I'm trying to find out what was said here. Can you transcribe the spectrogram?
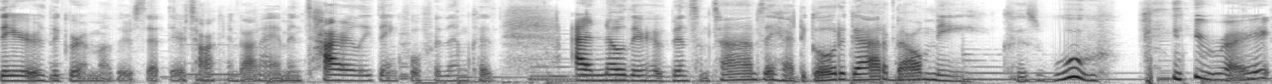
they're the grandmothers that they're talking about. I am entirely thankful for them because I know there have been some times they had to go to God about me because, woo, right?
